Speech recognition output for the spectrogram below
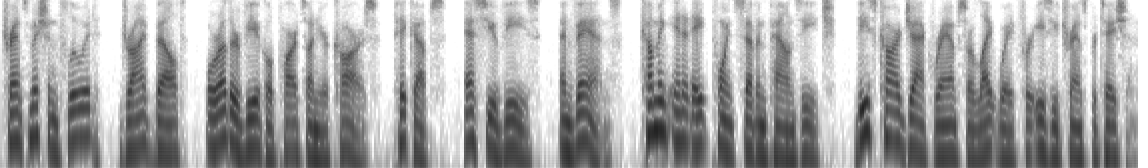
transmission fluid, drive belt, or other vehicle parts on your cars, pickups, SUVs, and vans, coming in at 8.7 pounds each. These car jack ramps are lightweight for easy transportation.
